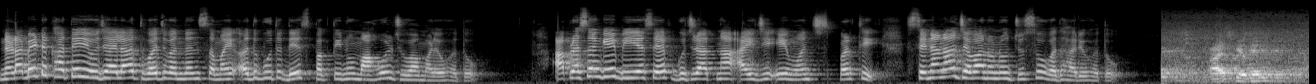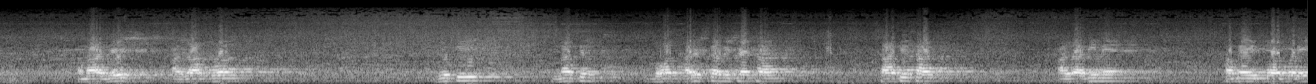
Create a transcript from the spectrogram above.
નડાબેટ ખાતે યોજાયેલા ધ્વજવંદન સમયે અદ્ભુત દેશભક્તિનો માહોલ જોવા મળ્યો હતો. આ પ્રસંગે બીએસએફ ગુજરાતના આઈજીએ મંચ પરથી સેનાના જવાનોનો જુસ્સો વધાર્યો હતો आज के दिन हमारा देश आज़ाद हुआ जो कि न सिर्फ बहुत हर्ष का विषय था साथ ही साथ आज़ादी ने हमें एक बहुत बड़ी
